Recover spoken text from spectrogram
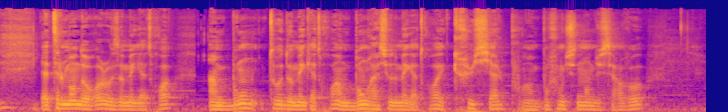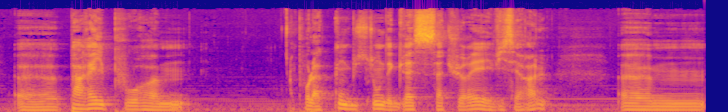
il y a tellement de rôles aux oméga 3. Un bon taux d'oméga 3, un bon ratio d'oméga 3 est crucial pour un bon fonctionnement du cerveau. Euh, pareil pour, euh, pour la combustion des graisses saturées et viscérales. Euh,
